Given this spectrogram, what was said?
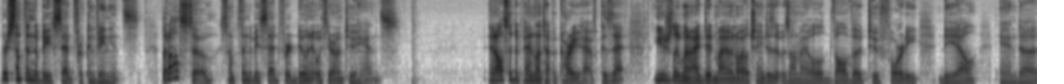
There's something to be said for convenience, but also something to be said for doing it with your own two hands. It also depends on the type of car you have, because that usually when I did my own oil changes, it was on my old Volvo 240 DL, and uh,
